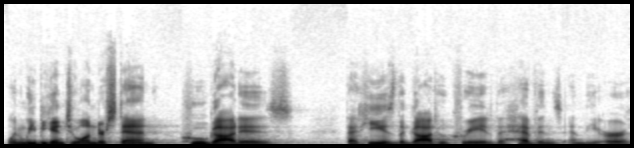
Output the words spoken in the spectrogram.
When we begin to understand who God is, that He is the God who created the heavens and the earth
